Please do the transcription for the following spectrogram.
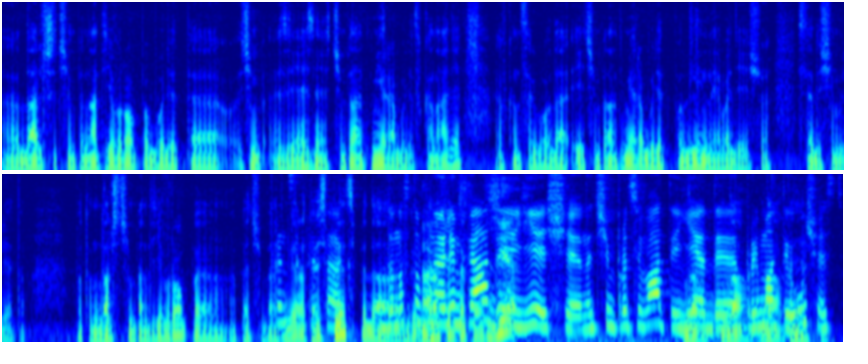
Э, Дальше чемпионат Европы будет, э, чемп- я извиняюсь, чемпионат мира будет в Канаде э, в конце года, и чемпионат мира будет по длинной воде еще следующим летом. Потом дальше чемпионат Европы, опять чемпионат мира. То есть, в так. принципе, да. До наступної такой. олімпіади Є- є ще над чим працювати, є Да, де да, приймати да, конечно. участь.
